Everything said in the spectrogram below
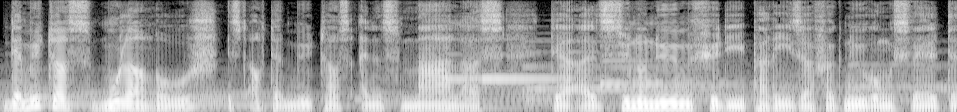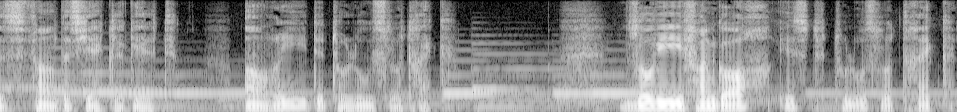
Der Mythos Moulin Rouge ist auch der Mythos eines Malers, der als Synonym für die Pariser Vergnügungswelt des Fin de siècle gilt. Henri de Toulouse-Lautrec. So wie Van Gogh ist Toulouse-Lautrec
